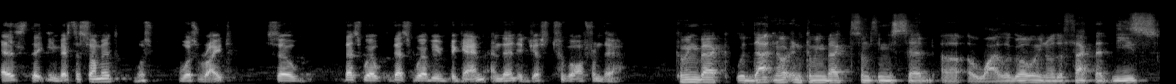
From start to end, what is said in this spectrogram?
as the investor summit was was right. So that's where that's where we began, and then it just took off from there. Coming back with that note, and coming back to something you said uh, a while ago, you know, the fact that these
